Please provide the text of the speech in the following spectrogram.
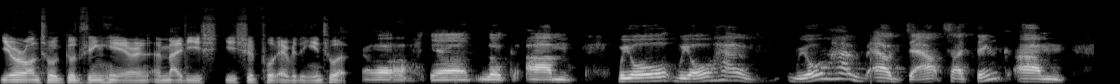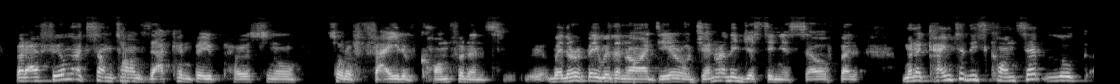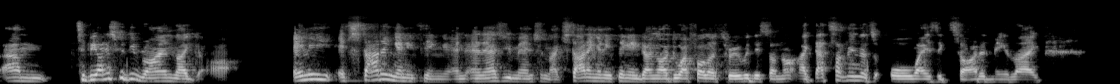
you're onto a good thing here, and, and maybe you, sh- you should put everything into it. Oh yeah, look, um, we all we all have we all have our doubts, I think, um, but I feel like sometimes that can be a personal sort of fade of confidence, whether it be with an idea or generally just in yourself. But when it came to this concept, look, um, to be honest with you, Ryan, like any it's starting anything. And and as you mentioned like starting anything and going oh do i follow through with this or not? Like that's something that's always excited me. Like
